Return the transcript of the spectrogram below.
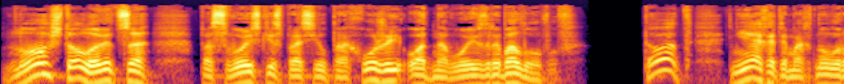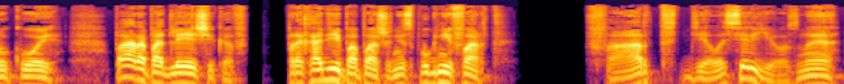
«Ну, что ловится?» — по-свойски спросил прохожий у одного из рыболовов. Тот нехотя махнул рукой. «Пара подлещиков. Проходи, папаша, не спугни фарт». «Фарт — дело серьезное»,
